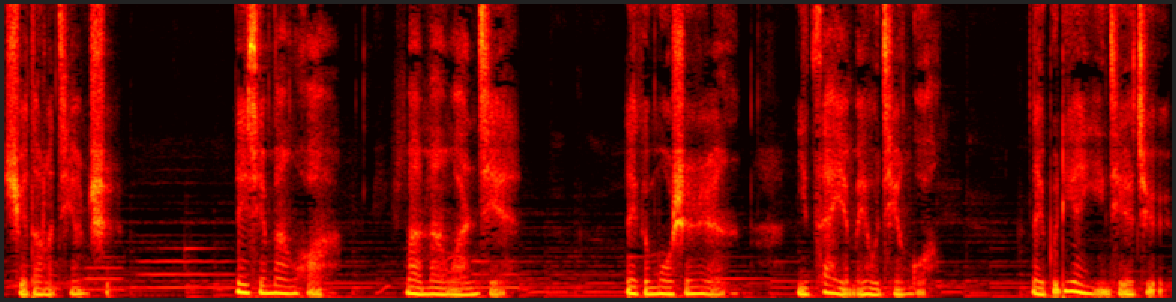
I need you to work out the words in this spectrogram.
学到了坚持。那些漫画慢慢完结，那个陌生人你再也没有见过，哪部电影结局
